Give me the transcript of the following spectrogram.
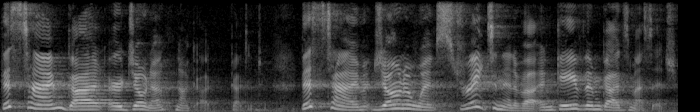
This time, God, or Jonah, not God, God didn't. This time, Jonah went straight to Nineveh and gave them God's message.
